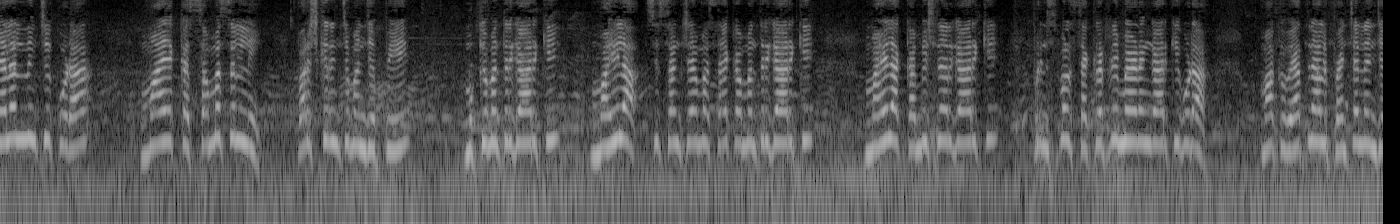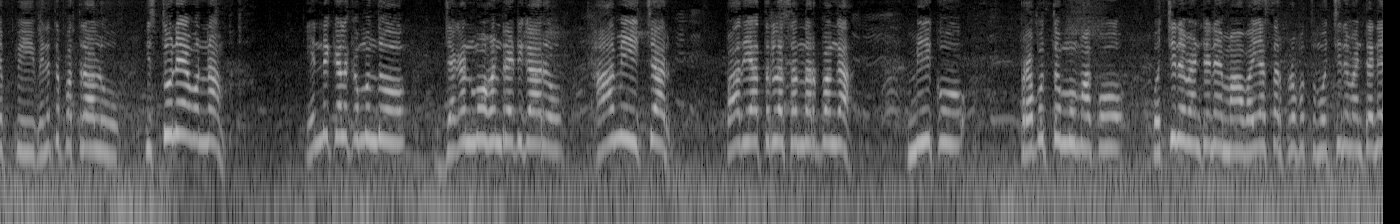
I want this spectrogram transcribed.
నెలల నుంచి కూడా మా యొక్క సమస్యల్ని పరిష్కరించమని చెప్పి ముఖ్యమంత్రి గారికి మహిళా శిశు సంక్షేమ శాఖ మంత్రి గారికి మహిళా కమిషనర్ గారికి ప్రిన్సిపల్ సెక్రటరీ మేడం గారికి కూడా మాకు వేతనాలు పెంచండి అని చెప్పి వినతి పత్రాలు ఇస్తూనే ఉన్నాం. ఎన్నికలకు ముందు జగన్మోహన్ రెడ్డి గారు హామీ ఇచ్చారు. పాదయాత్రల సందర్భంగా మీకు ప్రభుత్వము మాకు వచ్చిన వెంటనే మా వైఎస్ఆర్ ప్రభుత్వం వచ్చిన వెంటనే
